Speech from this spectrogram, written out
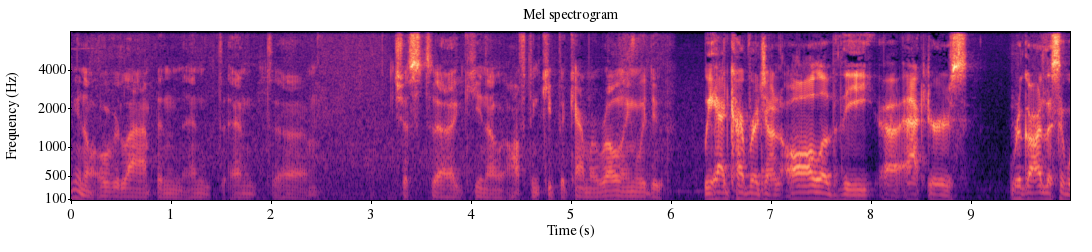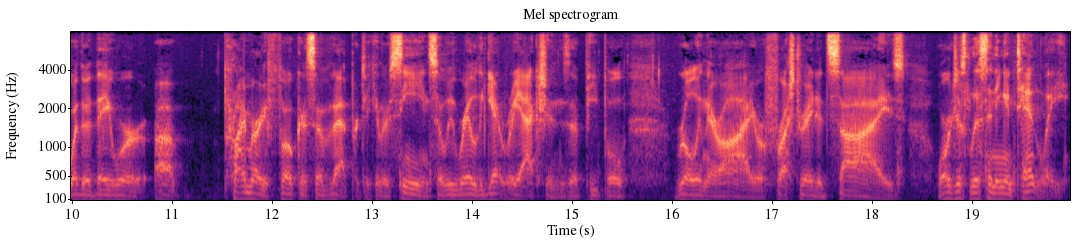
you know overlap and and and uh, just uh, you know often keep the camera rolling. We do. We had coverage on all of the uh, actors, regardless of whether they were uh, primary focus of that particular scene. So we were able to get reactions of people rolling their eye or frustrated sighs or just listening intently.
